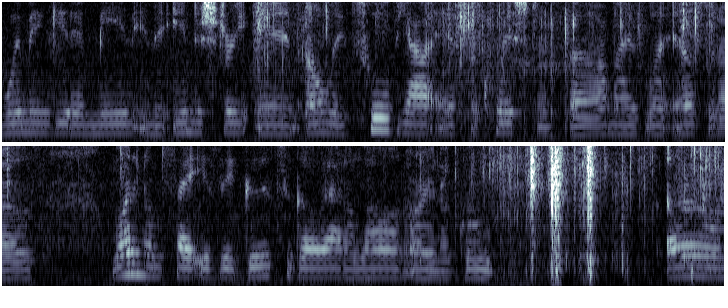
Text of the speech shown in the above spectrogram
women getting men in the industry and only two of y'all asked a question so I might as well answer those. One of them say, is it good to go out alone or in a group? Um,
